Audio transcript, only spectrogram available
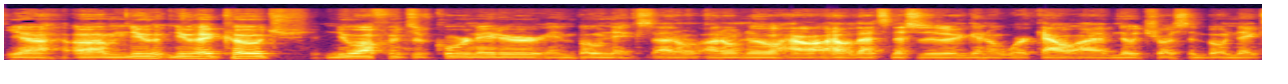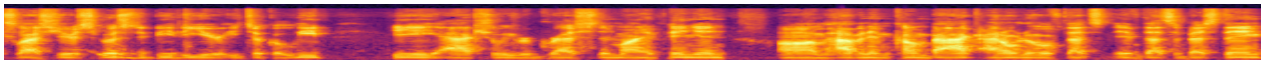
Yeah, um, new new head coach, new offensive coordinator, and Bo Nix. I don't I don't know how how that's necessarily going to work out. I have no trust in Bo Nix. Last year is supposed to be the year he took a leap. He actually regressed, in my opinion. Um, having him come back, I don't know if that's if that's the best thing.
